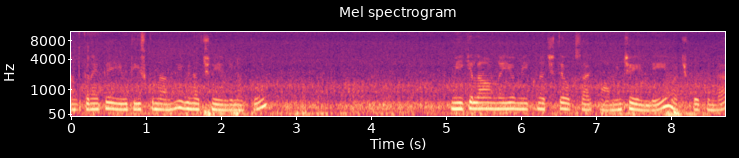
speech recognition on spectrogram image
అందుకనైతే ఇవి తీసుకున్నాను. ఇవి నచ్చినాయండి నాకు. మీకు ఎలా ఉన్నాయో మీకు నచ్చితే ఒకసారి కామెంట్ చేయండి మర్చిపోకుండా.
